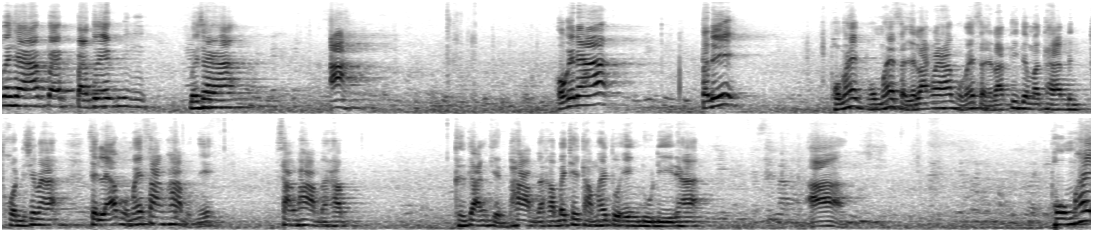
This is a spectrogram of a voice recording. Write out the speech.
ไม่ใช่ครับแปลแปลตัว x ไม่ใช่ฮะอะโอเคนะฮะตอนนี้ผมให้ผมให้สัญลักษณ์นะครับ ผมให้สัญลักษณ์ที่จะมาแทนเป็นคนใช่ไหมฮะเสร็จแล้วผมให้สร้างภาพแบบนี้ สร้างภาพนะครับ คือการเขียนภาพนะครับ ไม่ใช่ทำให้ตัวเองดูดีนะฮะอ่าผมให้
